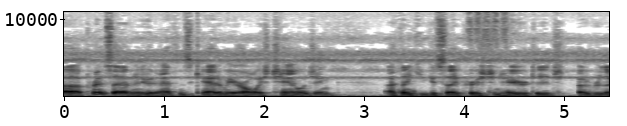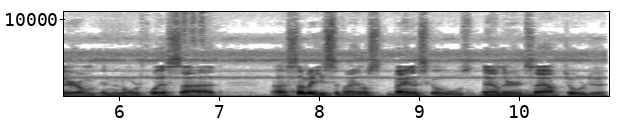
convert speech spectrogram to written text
uh, Prince Avenue and Athens Academy are always challenging. I think you could say Christian Heritage over there on in the northwest side. Uh, some of you Savannah Savannah schools down there in South Georgia,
